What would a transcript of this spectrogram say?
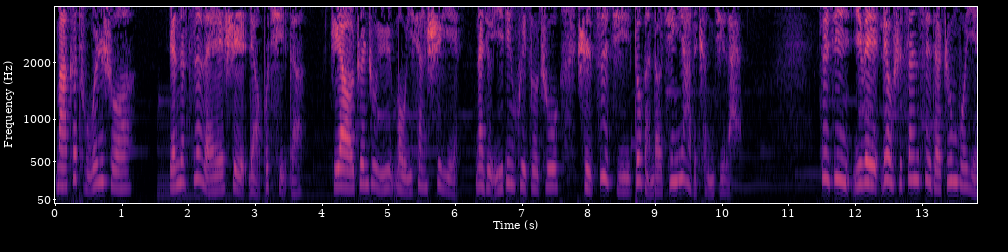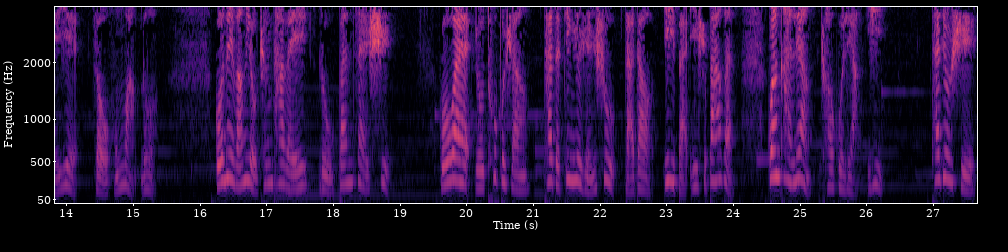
马克吐温说：“人的思维是了不起的，只要专注于某一项事业，那就一定会做出使自己都感到惊讶的成绩来。”最近，一位六十三岁的中国爷爷走红网络，国内网友称他为“鲁班在世”，国外有推布上他的订阅人数达到一百一十八万，观看量超过两亿。他就是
